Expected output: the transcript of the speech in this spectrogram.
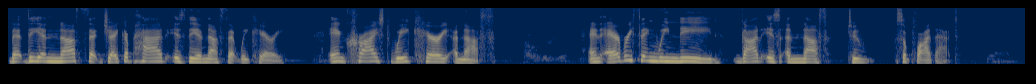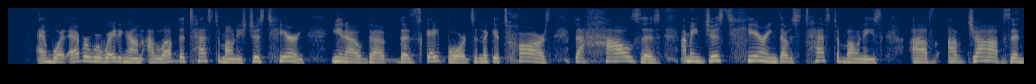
That the enough that Jacob had is the enough that we carry. In Christ, we carry enough. And everything we need, God is enough to supply that. And whatever we're waiting on. I love the testimonies, just hearing, you know, the, the skateboards and the guitars, the houses. I mean, just hearing those testimonies of, of jobs and,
